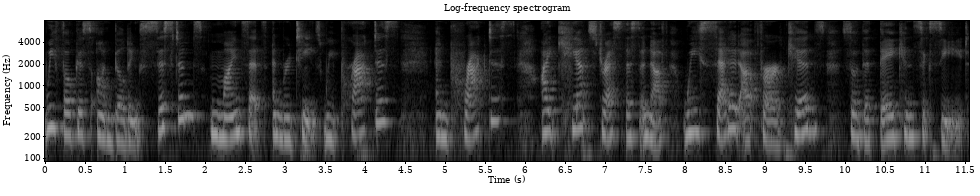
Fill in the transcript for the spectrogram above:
we focus on building systems, mindsets, and routines. We practice and practice. I can't stress this enough. We set it up for our kids so that they can succeed.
